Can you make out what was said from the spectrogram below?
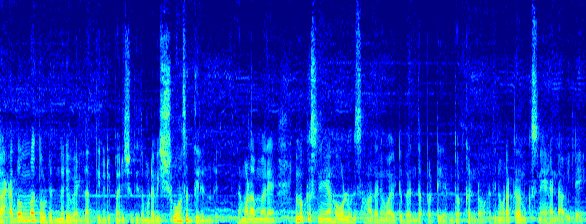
കഴബമ്മ തൊടുന്നൊരു വെള്ളത്തിനൊരു പരിശുദ്ധി നമ്മുടെ വിശ്വാസത്തിലുണ്ട്. നമ്മൾ അമ്മനെ നമുക്ക് സ്നേഹമുള്ള ഒരു സാധനവുമായിട്ട് ബന്ധപ്പെട്ട് എന്തൊക്കെ ഉണ്ടോ അതിനോടൊക്കെ നമുക്ക് സ്നേഹം ഉണ്ടാവില്ലേ?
